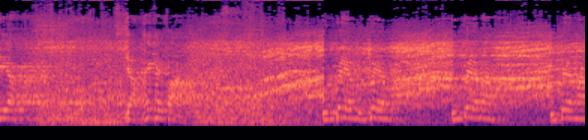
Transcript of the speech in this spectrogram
ดีอะอยากให้ใครฝากคุณเปรมคุณเปรม คุณเป้มมาคุณเป้มมา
